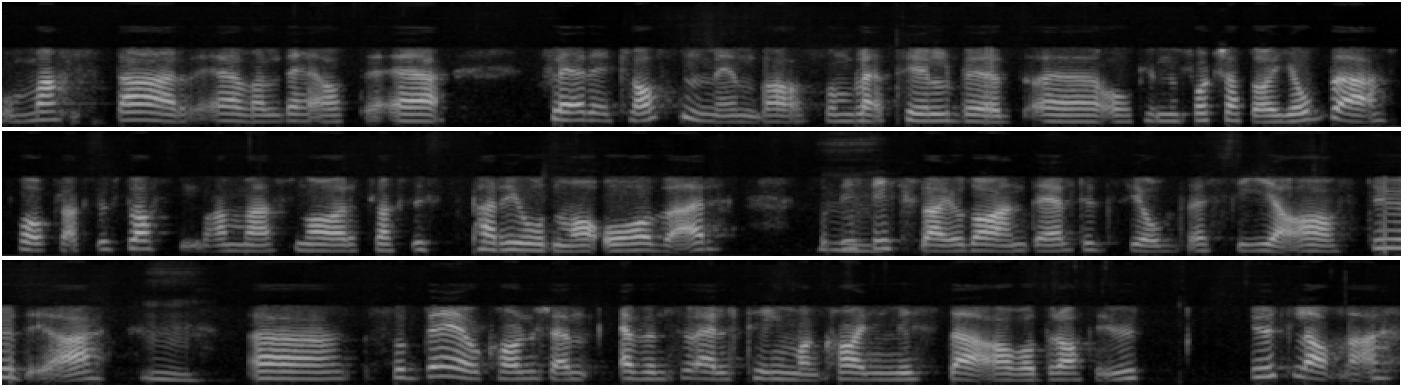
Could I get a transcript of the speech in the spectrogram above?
på mest der, er vel det at det er flere i klassen min da, som ble tilbudt eh, å kunne fortsette å jobbe på praksisplassen deres når praksisperioden var over. Så De fikk seg jo da en deltidsjobb ved sida av studiet. Eh, så det er jo kanskje en eventuell ting man kan miste av å dra til ut utlandet.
